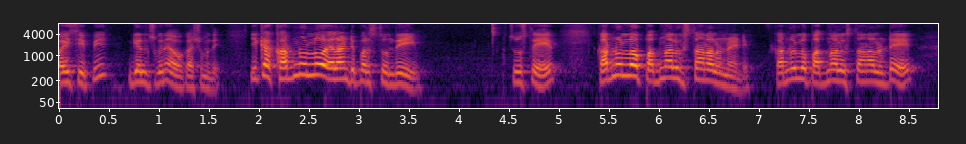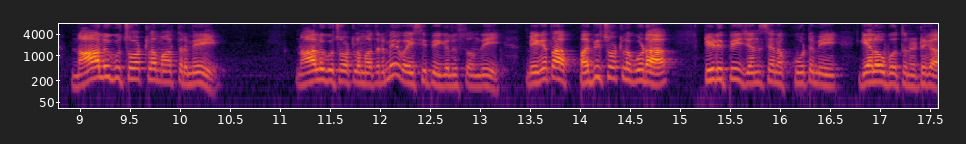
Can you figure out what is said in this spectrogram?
వైసీపీ గెలుచుకునే అవకాశం ఉంది. ఇక కర్నూలులో ఎలాంటి పరిస్థితి ఉంది? చూస్తే కర్నూలులో పద్నాలుగు స్థానాలు ఉన్నాయండి. కర్నూలులో పద్నాలుగు స్థానాలు ఉంటే నాలుగు చోట్ల మాత్రమే నాలుగు చోట్ల మాత్రమే వైసీపీ గెలుస్తుంది. మిగతా పది చోట్ల కూడా టీడీపీ జనసేన కూటమి గెలవబోతున్నట్టుగా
